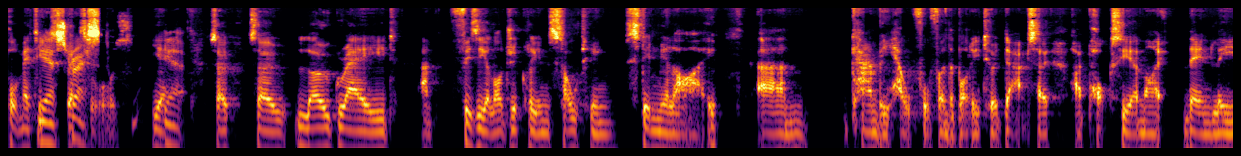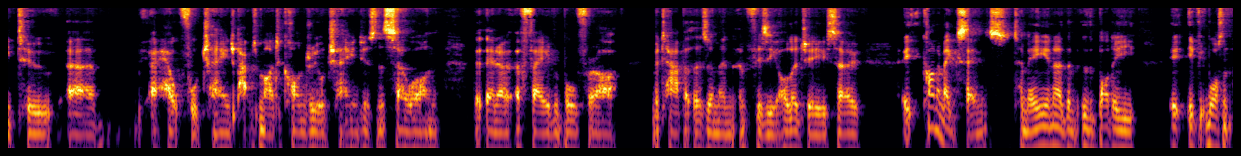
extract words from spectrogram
hormetic yeah, stressors. Yeah. yeah. So so low grade um, physiologically insulting stimuli um, can be helpful for the body to adapt. So hypoxia might then lead to uh, a helpful change, perhaps mitochondrial changes and so on, that then are, are favorable for our metabolism and, and, physiology. So it kind of makes sense to me. You know, the, the body, if it wasn't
